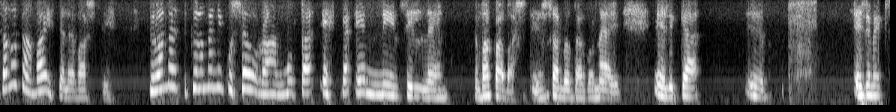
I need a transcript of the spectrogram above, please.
sanotaan vaihtelevasti. Kyllä mä, kyllä mä niin seuraan, mutta ehkä en niin silleen vakavasti, sanotaanko näin. Eli esimerkiksi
